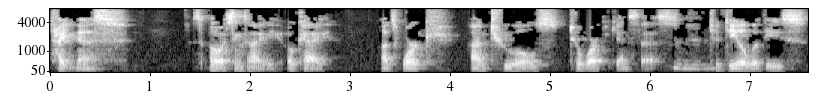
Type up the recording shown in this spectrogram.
tightness. It's, oh, it's anxiety. Okay, let's work on tools to work against this, Mhm. to deal with these,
